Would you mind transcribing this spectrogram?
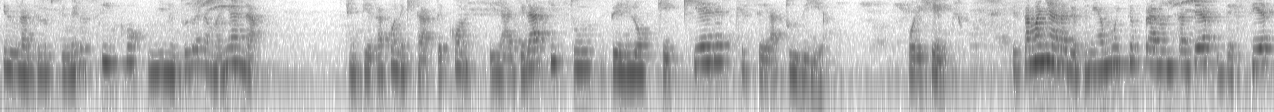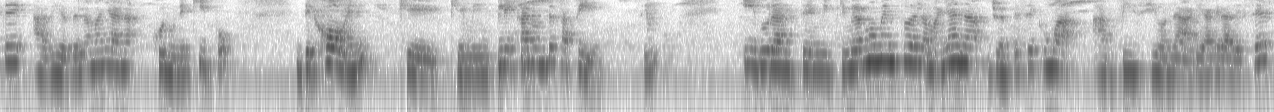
Y durante los primeros cinco minutos de la mañana empieza a conectarte con la gratitud de lo que quieres que sea tu día. Por ejemplo, esta mañana yo tenía muy temprano un taller de 7 a 10 de la mañana con un equipo de jóvenes que, que me implican un desafío, ¿sí? Y durante mi primer momento de la mañana yo empecé como a, a visionar y agradecer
